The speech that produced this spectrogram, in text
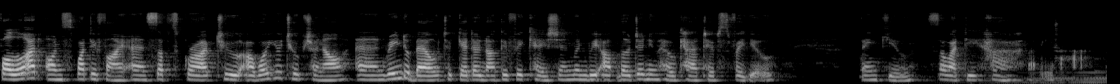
Follow us on Spotify and subscribe to our YouTube channel and ring the bell to get a notification when we upload the new healthcare tips for you. Thank you. สวัสดีค่ะ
